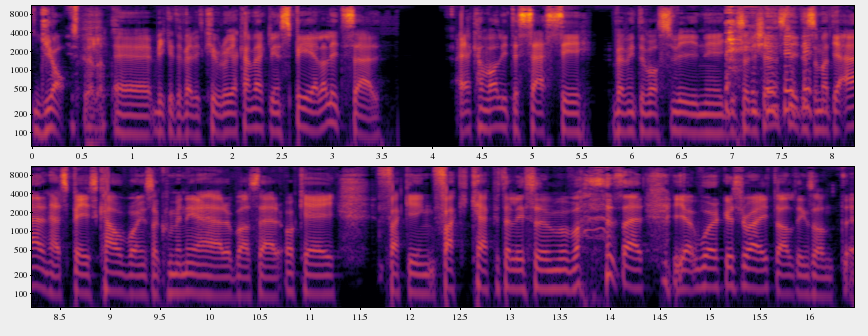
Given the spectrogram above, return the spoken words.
Ja, i spelet. eh, vilket är väldigt kul och jag kan verkligen spela lite så här. Jag kan vara lite sassy, behöver inte vara svinig. Så det känns lite som att jag är den här space cowboyen som kommer ner här och bara så här, okej, okay, fucking fuck capitalism och bara så här, ja, workers right och allting sånt. Eh,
